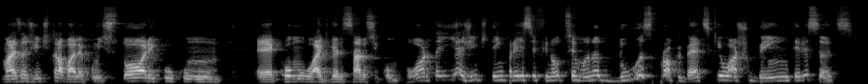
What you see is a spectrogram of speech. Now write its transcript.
mas a gente trabalha com histórico, com é, como o adversário se comporta, e a gente tem para esse final de semana duas prop bets que eu acho bem interessantes.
